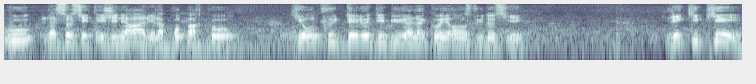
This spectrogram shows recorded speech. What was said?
ou la Société Générale et la Proparco, qui ont cru dès le début à la cohérence du dossier. L'équipier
